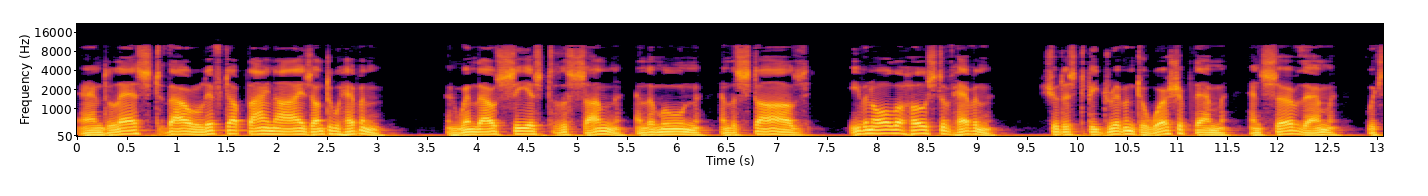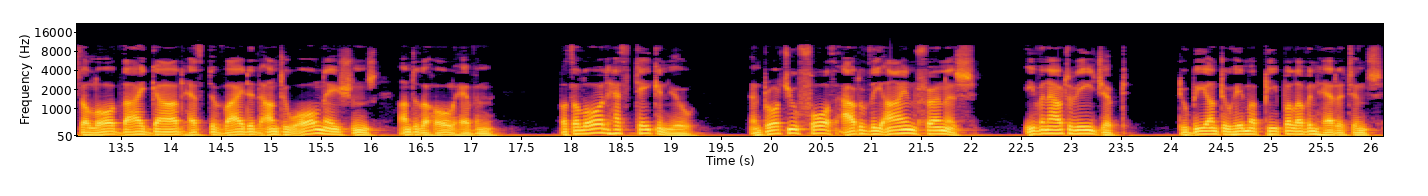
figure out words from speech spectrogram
And lest thou lift up thine eyes unto heaven, and when thou seest the sun and the moon and the stars, even all the host of heaven, shouldest be driven to worship them and serve them, which the Lord thy God hath divided unto all nations unto the whole heaven. But the Lord hath taken you, and brought you forth out of the iron furnace, even out of Egypt, to be unto him a people of inheritance,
